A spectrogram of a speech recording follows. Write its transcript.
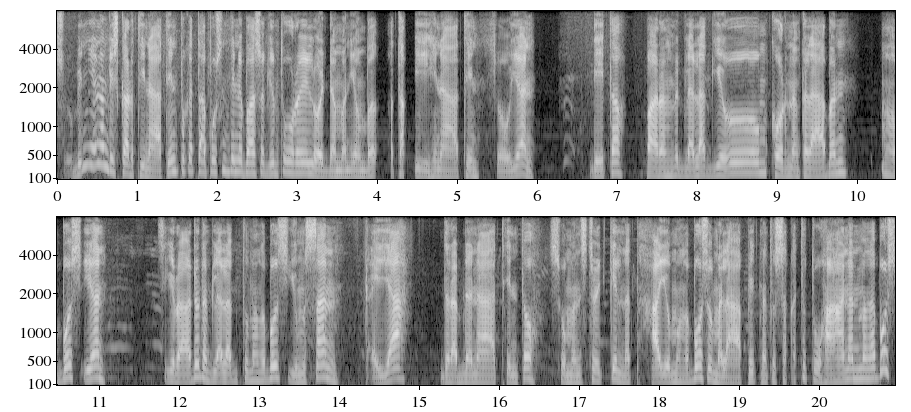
So, binyan ang diskarte natin pagkatapos ng tinabasag yung Tore Lord naman yung atakihin natin. So, yan. Dito, parang naglalag yung core ng kalaban. Mga boss, yan. Sigurado naglalag to mga boss, yung sun. Kaya, drab na natin to. So, monster kill na tayo mga boss. So, malapit na to sa katotohanan mga boss.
